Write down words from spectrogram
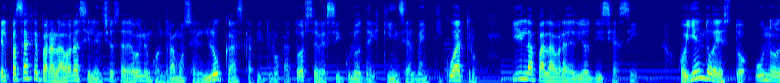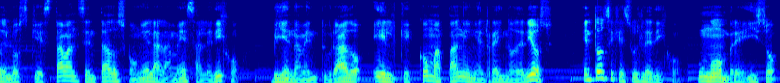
El pasaje para la hora silenciosa de hoy lo encontramos en Lucas capítulo 14 versículos del 15 al 24 y la palabra de Dios dice así. Oyendo esto, uno de los que estaban sentados con él a la mesa le dijo, Bienaventurado el que coma pan en el reino de Dios. Entonces Jesús le dijo, un hombre hizo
